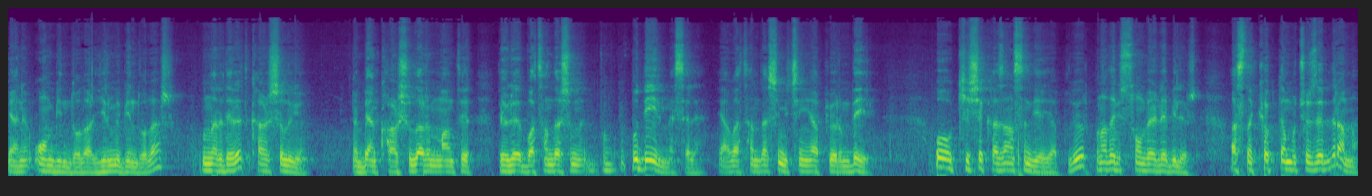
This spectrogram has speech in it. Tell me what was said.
Yani 10 bin dolar, 20 bin dolar. Bunları devlet karşılıyor. Yani ben karşılarım mantığı. Devlet vatandaşım bu, bu- bu değil mesele. Yani vatandaşım için yapıyorum değil. O kişi kazansın diye yapılıyor. Buna da bir son verilebilir. Aslında kökten bu çözebilir ama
